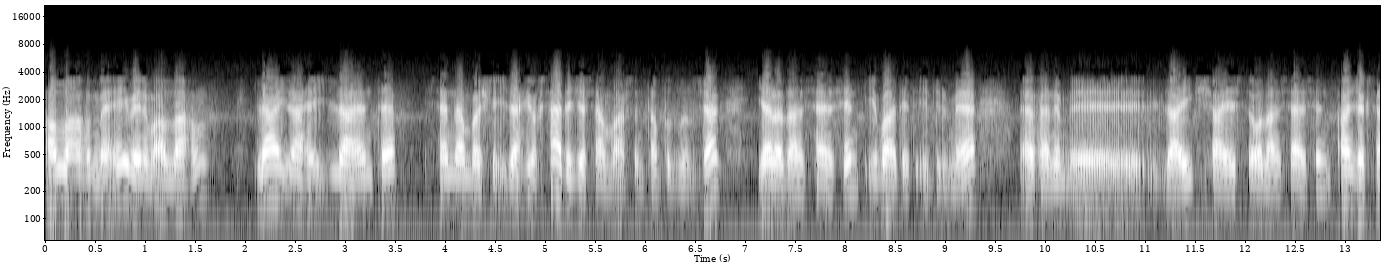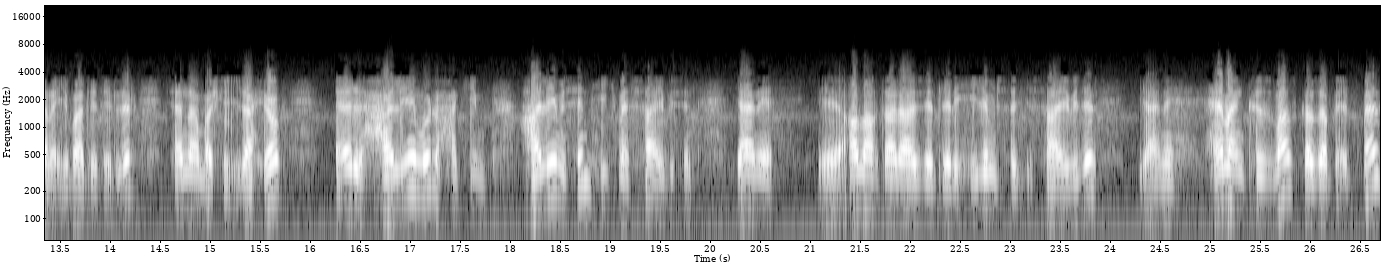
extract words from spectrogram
Allahümme ey benim Allah'ım la ilahe illa ente senden başka ilah yok. Sadece sen varsın tapınılacak. Yaradan sensin. ibadet edilmeye efendim e, layık şayeste olan sensin. Ancak sana ibadet edilir. Senden başka ilah yok. El halimul hakim. Halimsin, hikmet sahibisin. Yani e, allah Teala Hazretleri hilim sahibidir. Yani hemen kızmaz, gazap etmez.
